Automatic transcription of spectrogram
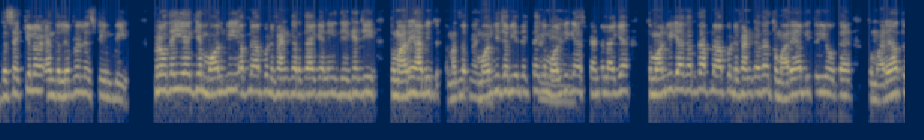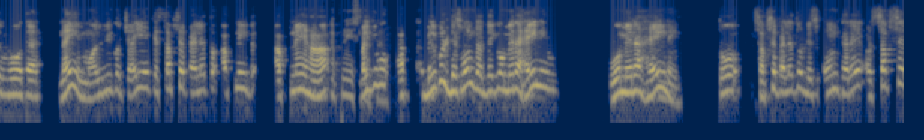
the secular and the liberal is team B फिर होता ही है कि मौलवी अपने आप को डिफेंड करता है कि नहीं देखें जी तुम्हारे यहाँ भी तो, मतलब हाँ मौलवी जब ये देखता है कि हाँ मौलवी हाँ क्या स्कैंडल आ गया तो मौलवी क्या करता है? अपने आप को डिफेंड करता है तुम्हारे यहाँ भी तो ये होता है तुम्हारे यहाँ तो वो होता है। नहीं मौलवी को चाहिए कि सबसे पहले तो अपनी अपने यहाँ बल्कि वो बिल्कुल डिसोन कर दे कि वो मेरा है ही नहीं वो मेरा है ही। नहीं। तो सबसे पहले तो डिसओन करे और सबसे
